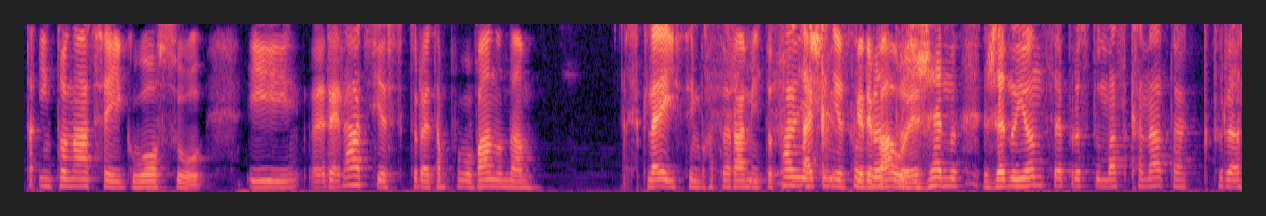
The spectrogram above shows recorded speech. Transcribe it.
ta intonacja jej głosu i relacje, które tam próbowano nam skleić z tymi bohaterami, totalnie Tak, się nie po zgrywały. prostu żen, żenujące po prostu maskanata, która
